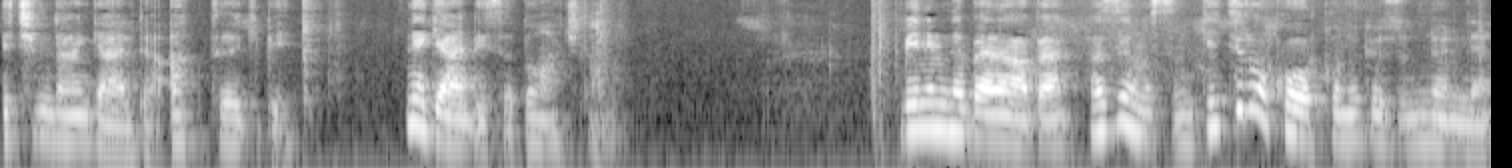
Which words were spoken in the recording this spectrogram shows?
içimden geldi, aktığı gibi. Ne geldiyse doğaçlama. Benimle beraber hazır mısın? Getir o korkunu gözünün önüne.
